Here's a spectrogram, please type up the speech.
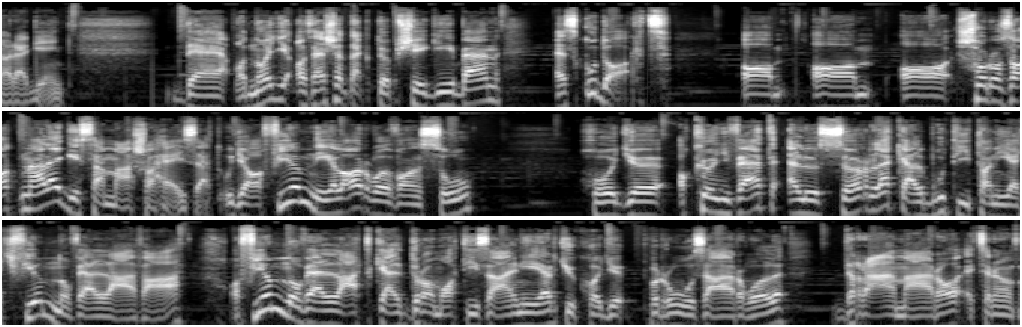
a regényt. De a nagy, az esetek többségében ez kudarc. A, a, a sorozatnál egészen más a helyzet. Ugye a filmnél arról van szó, hogy a könyvet először le kell butítani egy filmnovellává, a filmnovellát kell dramatizálni, értjük, hogy prózáról, drámára, egyszerűen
